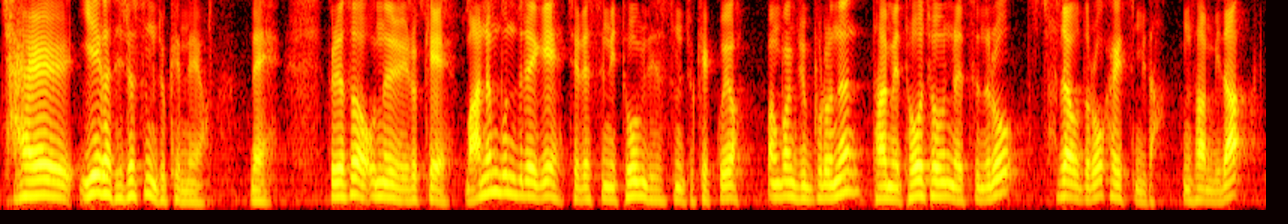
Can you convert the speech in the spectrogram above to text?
잘 이해가 되셨으면 좋겠네요. 네. 그래서 오늘 이렇게 많은 분들에게 제 레슨이 도움이 되셨으면 좋겠고요. 빵빵준 프로는 다음에 더 좋은 레슨으로 찾아오도록 하겠습니다. 감사합니다.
